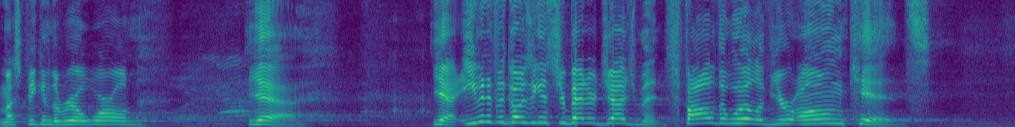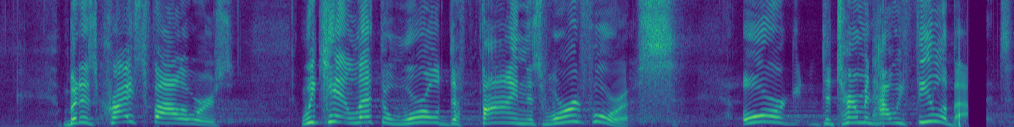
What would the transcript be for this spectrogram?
Am I speaking the real world? Yeah. Yeah, even if it goes against your better judgment, follow the will of your own kids. But as Christ followers, We can't let the world define this word for us or determine how we feel about it.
